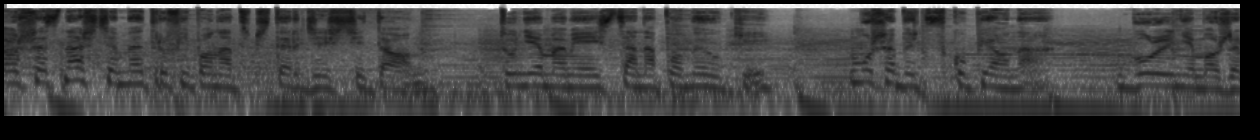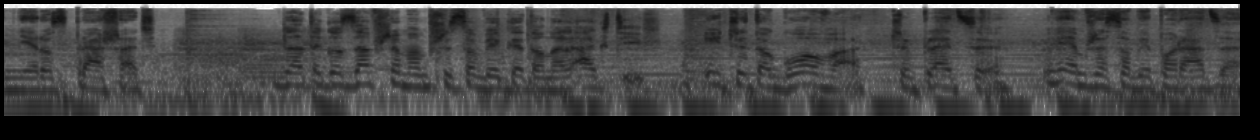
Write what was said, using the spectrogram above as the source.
To 16 metrów i ponad 40 ton. Tu nie ma miejsca na pomyłki. Muszę być skupiona. Ból nie może mnie rozpraszać. Dlatego zawsze mam przy sobie Ketonal Active. I czy to głowa, czy plecy, wiem, że sobie poradzę.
